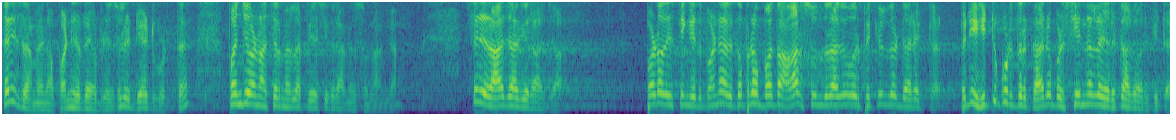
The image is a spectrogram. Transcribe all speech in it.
சரி சாமி நான் பண்ணிடுறேன் அப்படின்னு சொல்லி டேட் கொடுத்தேன். பஞ்சவர்ணாச்சலம் எல்லாம் பேசிக்கிறாங்கன்னு சொன்னாங்க. சரி ராஜாதி ராஜா. படம் திங்க இது பண்ணி அதுக்கப்புறம் பார்த்தா ஆர் சுந்தராஜ் ஒரு பெக்யூலர் டைரக்டர் பெரிய ஹிட் கொடுத்துருக்காரு பட் சீனெல்லாம் இருக்காது அவர்கிட்ட.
